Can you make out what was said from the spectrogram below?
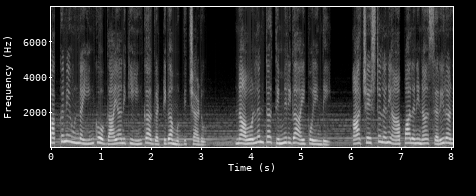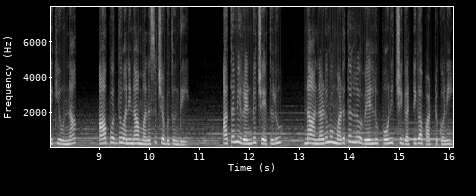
పక్కనే ఉన్న ఇంకో గాయానికి ఇంకా గట్టిగా ముద్దిచ్చాడు. నా ఒళ్ళంతా తిమ్మిరిగా అయిపోయింది. ఆ చేష్టలని ఆపాలని నా శరీరానికి ఉన్నా ఆపొద్దు అని నా మనసు చెబుతుంది. అతని రెండు చేతులు నా నడుము మడతల్లో వేళ్ళు పోనిచ్చి గట్టిగా పట్టుకొని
